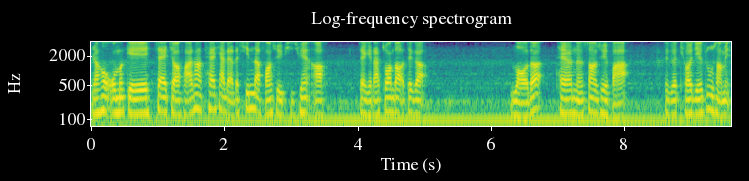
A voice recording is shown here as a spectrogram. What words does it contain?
然后我们给在脚阀上拆下来的新的防水皮圈啊，再给它装到这个老的太阳能上水阀这个调节柱上面，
